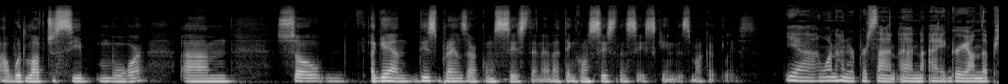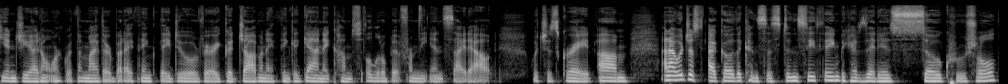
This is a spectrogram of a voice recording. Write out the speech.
I would love to see more. Um, so again, these brands are consistent, and I think consistency is key in this marketplace. Yeah, 100%. And I agree on the P&G. I don't work with them either, but I think they do a very good job. And I think, again, it comes a little bit from the inside out, which is great. Um, and I would just echo the consistency thing because it is so crucial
